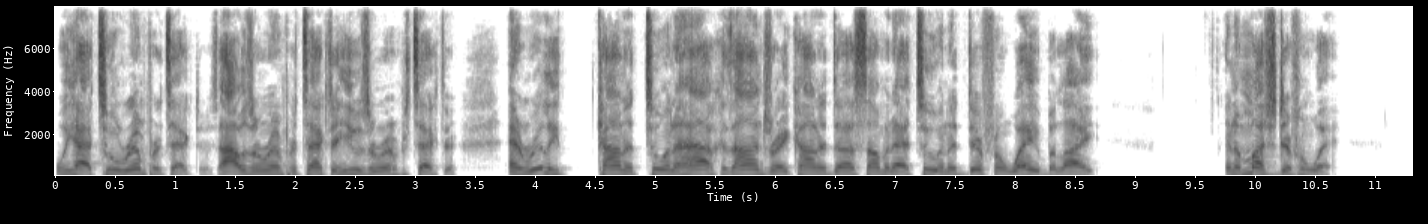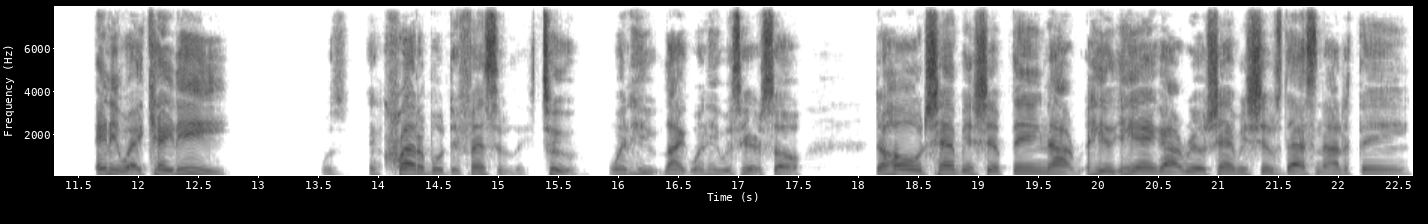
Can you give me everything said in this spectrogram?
We had two rim protectors. I was a rim protector. He was a rim protector. And really kind of two and a half, because Andre kind of does some of that too in a different way, but like in a much different way. Anyway, KD was incredible defensively too when he like when he was here. So the whole championship thing, not he he ain't got real championships. That's not a thing.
